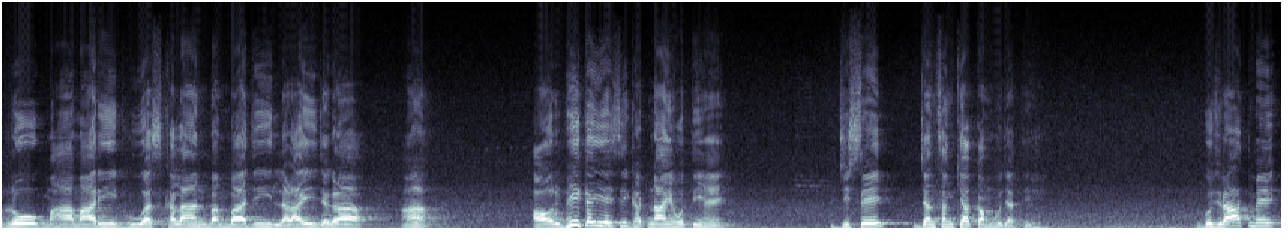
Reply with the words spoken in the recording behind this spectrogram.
रोग, महामारी, भूस्खलन, बमबाजी, लड़ाई, झगड़ा हाँ और भी कई ऐसी घटनाएँ होती हैं जिससे जनसंख्या कम हो जाती है। गुजरात में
